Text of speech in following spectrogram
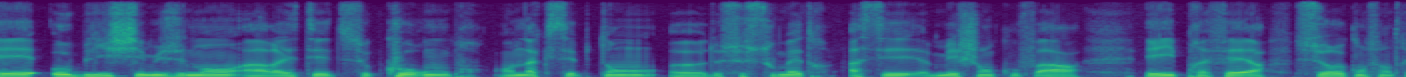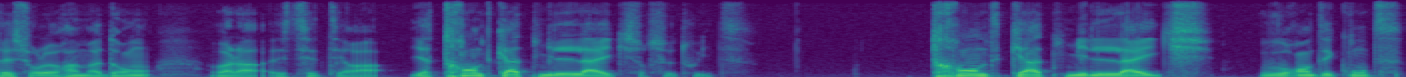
et oblige ces musulmans à arrêter de se corrompre en acceptant euh, de se soumettre à ces méchants koufars. Et ils préfèrent se reconcentrer sur le ramadan, voilà, etc. Il y a 34 000 likes sur ce tweet. 34 000 likes. Vous vous rendez compte?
